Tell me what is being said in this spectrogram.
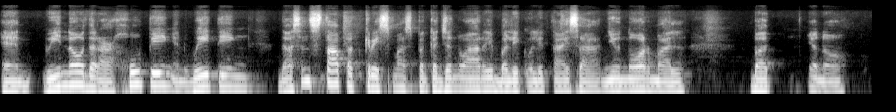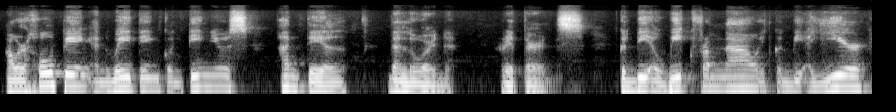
And we know that our hoping and waiting doesn't stop at Christmas. Pagka January, balik ulit tayo sa new normal. But, you know, our hoping and waiting continues until the Lord returns. It could be a week from now. It could be a year.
